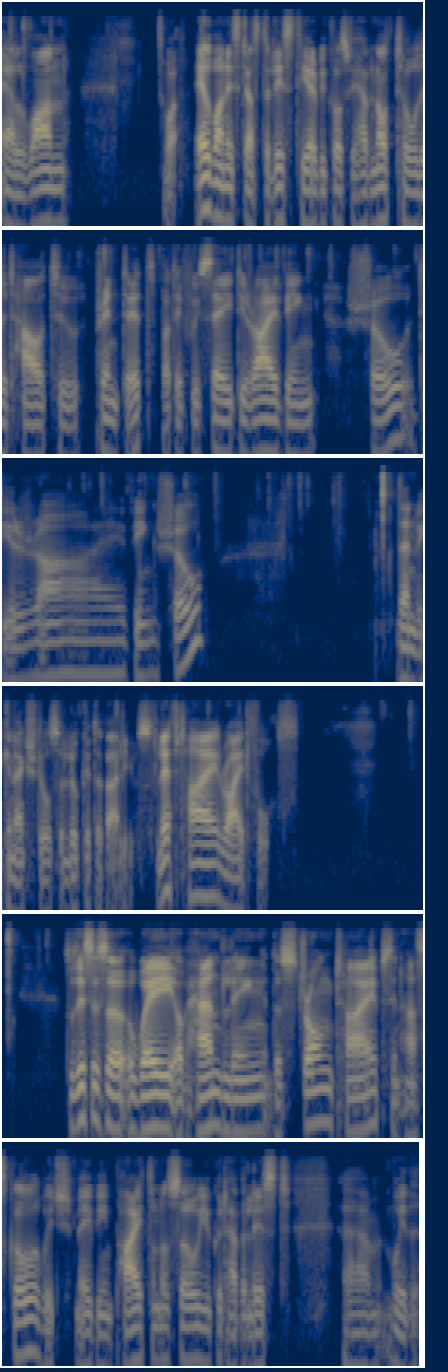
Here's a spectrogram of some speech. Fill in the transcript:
L1. Well, L1 is just a list here because we have not told it how to print it, but if we say deriving show, deriving show, then we can actually also look at the values. Left high, right false. So this is a, a, way of handling the strong types in Haskell, which maybe in Python or so, you could have a list um, with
